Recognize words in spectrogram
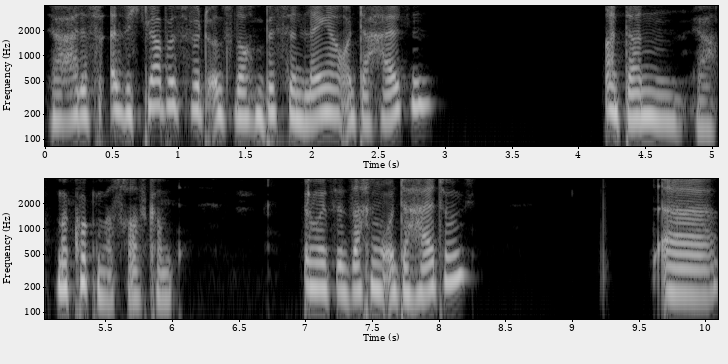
Ja, das, also ich glaube, es wird uns noch ein bisschen länger unterhalten. Und dann, ja, mal gucken, was rauskommt. Irgendwas in Sachen Unterhaltung äh,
